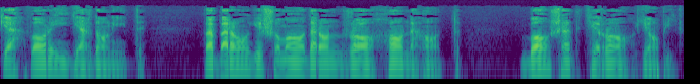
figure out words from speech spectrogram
گهواره گردانید و برای شما در آن راه ها نهاد باشد که راه یابید.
